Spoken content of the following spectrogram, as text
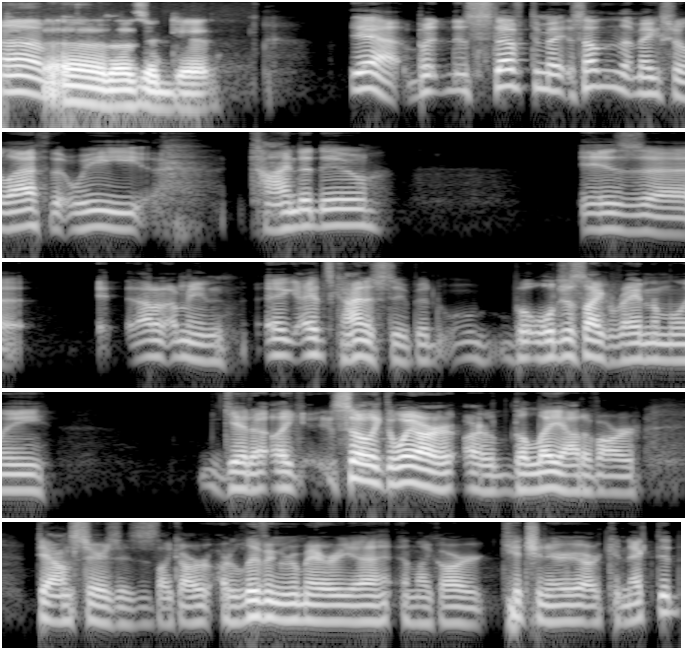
Um, oh, those are good. yeah, but the stuff to make something that makes her laugh that we kind of do is uh, I don't. I mean, it, it's kind of stupid, but we'll just like randomly get a like so like the way our our the layout of our downstairs is is like our our living room area and like our kitchen area are connected.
